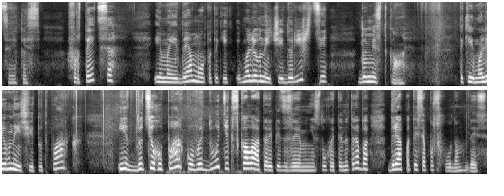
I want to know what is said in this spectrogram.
Це якась фортеця. І ми йдемо по такій мальовничій доріжці до містка. Такий мальовничий тут парк. І до цього парку ведуть екскалатори підземні. Слухайте, не треба дряпатися по сходам десь.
